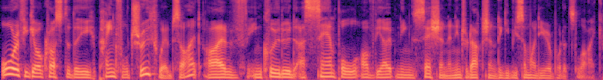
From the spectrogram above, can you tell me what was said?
Or if you go across to the Payneful Truth website, I've included a sample of the opening session and introduction to give you some idea of what it's like.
